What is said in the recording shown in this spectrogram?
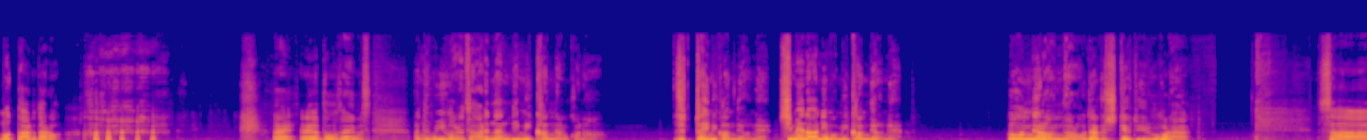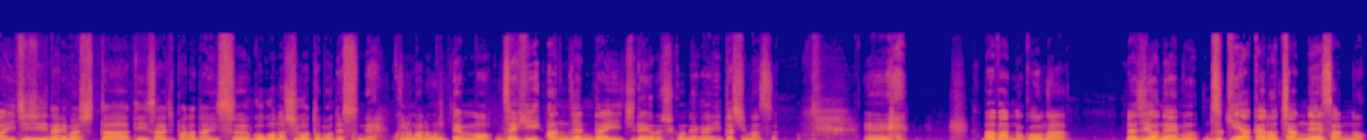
もっとあるだろう。はいありがとうございます。あでも言われてあれなんでみかんなのかな？絶対みかんだよね。しめ縄にもみかんだよね。なんでなんだろう。誰か知ってる人いるこれ。さあ1時になりました。T サージパラダイス。午後の仕事もですね。車の運転もぜひ安全第一でよろしくお願いいたします。えー、ババンのコーナー。ラジオネーム月赤のちゃん姉さんの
